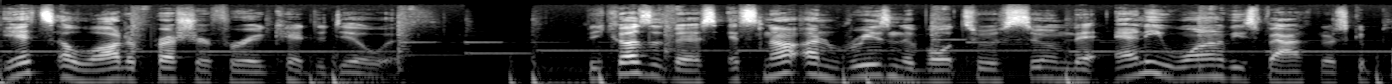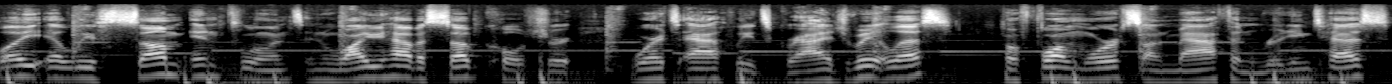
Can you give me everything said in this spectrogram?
it's a lot of pressure for a kid to deal with. Because of this, it's not unreasonable to assume that any one of these factors could play at least some influence in why you have a subculture where its athletes graduate less, perform worse on math and reading tests,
